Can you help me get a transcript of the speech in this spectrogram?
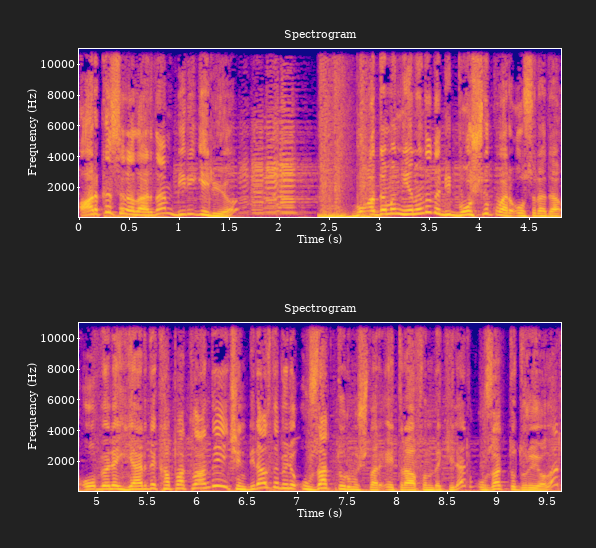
arka sıralardan biri geliyor. Bu adamın yanında da bir boşluk var o sırada. O böyle yerde kapaklandığı için biraz da böyle uzak durmuşlar etrafındakiler. Uzakta duruyorlar.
